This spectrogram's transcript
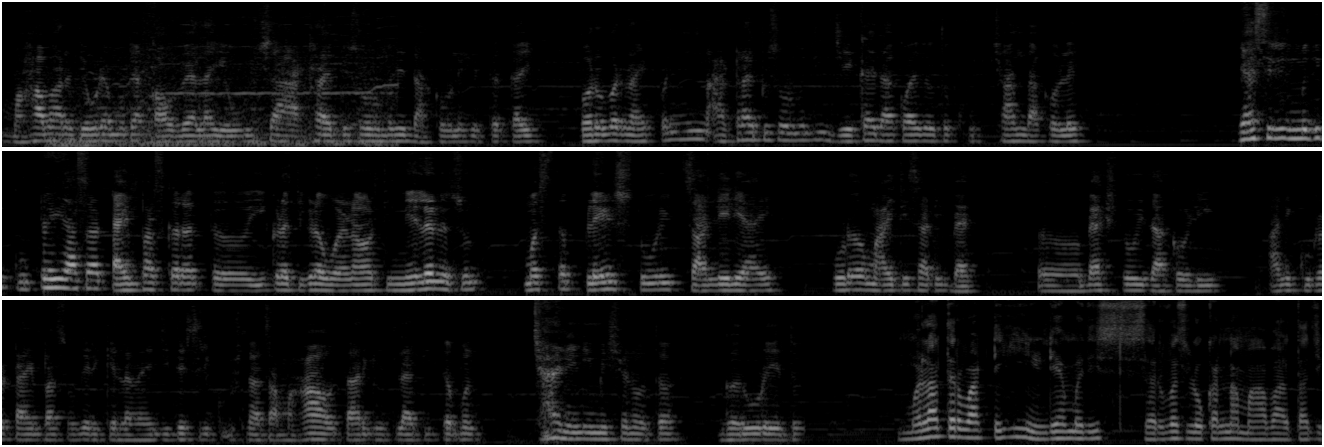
महाभारत एवढ्या मोठ्या काव्याला एवढ्या अठरा एपिसोडमध्ये दाखवणे हे तर काही बरोबर नाही. पण अठरा एपिसोडमध्ये जे काही दाखवायचं होतं खूप छान दाखवलंय. या सिरीजमध्ये कुठंही असा टाइमपास करत इकडं तिकडं वळणावरती नेलं नसून मस्त प्लेन स्टोरी चाललेली आहे. थोडं माहितीसाठी बॅक बॅक स्टोरी दाखवली आणि कुठं टाइमपास वगैरे केला नाही. जिथे श्रीकृष्णाचा महाअवतार घेतला तिथं पण छान एनिमेशन होतं. गरुड येतो. मला तर वाटते की इंडियामध्ये सर्वच लोकांना महाभारताची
